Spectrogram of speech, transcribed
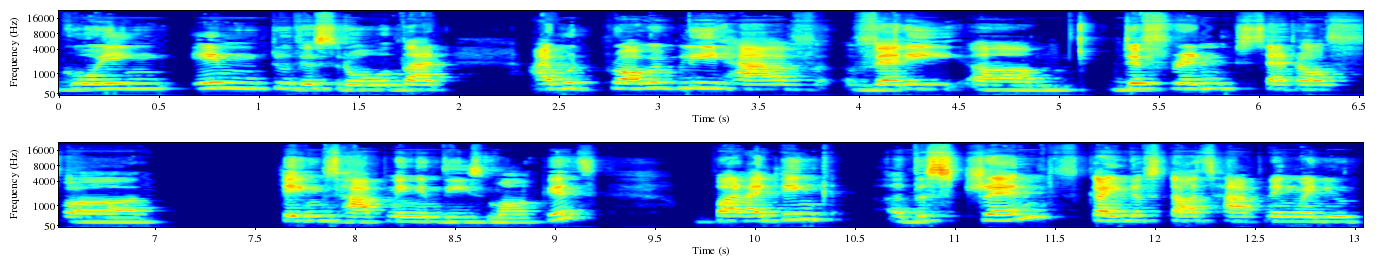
going into this role that I would probably have a very um, different set of uh, things happening in these markets. But I think uh, the strength kind of starts happening when you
